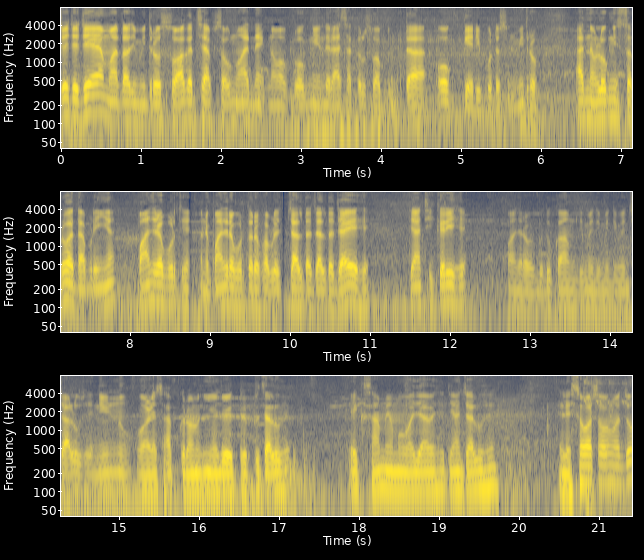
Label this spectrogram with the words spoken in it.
જય જય જય માતાજી મિત્રો. સ્વાગત છે આપ સૌનું આજના એક નવા બ્લોગની અંદર. આશા કરું છું આપ બધા ઓકે રિપોર્ટેશન મિત્રો. આજના બ્લોગની શરૂઆત આપણે અહીંયા પાંજરાપુરથી અને પાંજરાપુર તરફ આપણે ચાલતા ચાલતા જઈએ છીએ. ત્યાંથી કરી છે પાંજરાપુર બધું કામ ધીમે ધીમે ધીમે ચાલુ છે. નીણનું વાળે સાફ કરવાનું અહીંયા જો એક ટ્રેક્ટર ચાલુ છે. એક સામે આમ અવાજ આવે છે ત્યાં ચાલુ છે. એટલે સવાર સવારમાં જો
